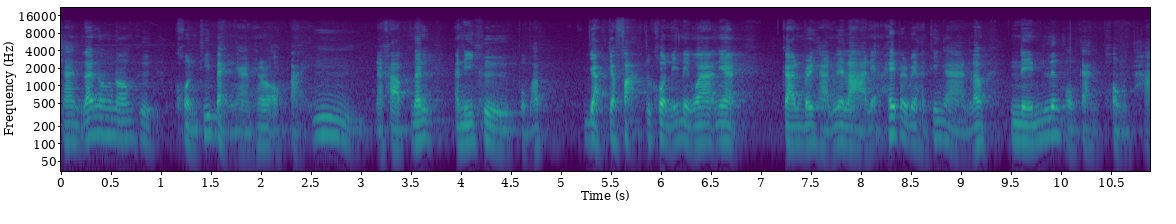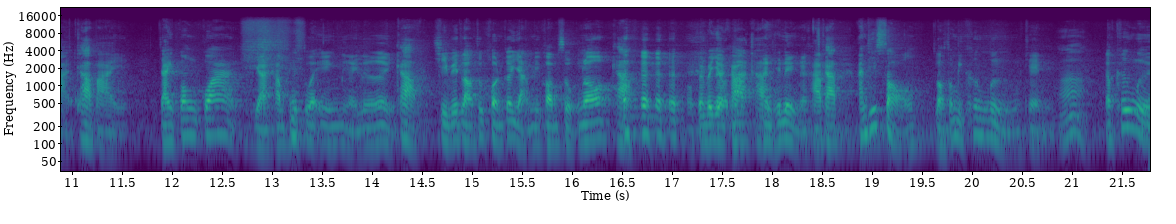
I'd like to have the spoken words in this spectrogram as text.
ชันและน้องๆ คือคนที่แบ่งงานให้เราออกไปอืมนะครับนั้นอันนี้คือผมว่าอยากจะฝากทุกคนนิดนึงว่าเนี่ยการบริหารเวลาเนี่ยให้ไปบริหารที่งานแล้วเน้นเรื่องของการผ่องถ่ายอครัอบกไป ใจกว้างๆอย่าทำให้ตัวเองเหนื่อยเลยครับชีวิตเราทุกคนก็อยากมีความสุขเนาะครับโอ้เป็นประโยชน์มากครับอันที่หนึ่งนะครับครับอันที่สองเราต้องมีเครื่องมือเก่งอ่าแล้วเครื่องมือ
